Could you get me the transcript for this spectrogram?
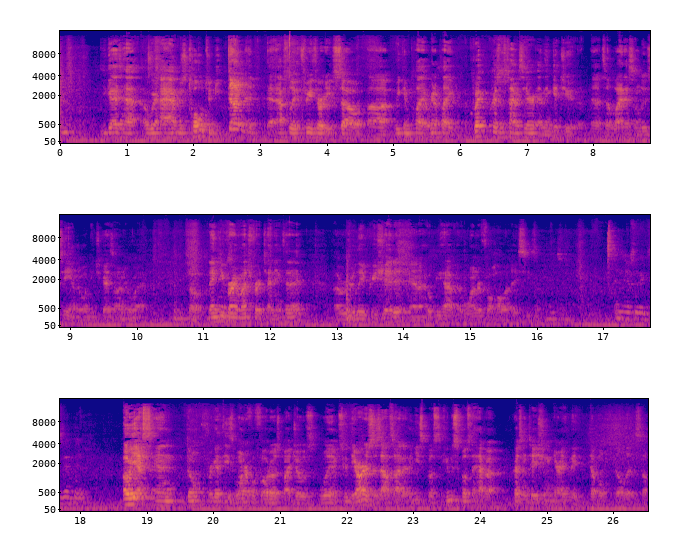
Um, you guys have. I was told to be done at, absolutely at 3:30, so uh, we can play. We're gonna play a quick Christmas time is here, and then get you uh, to Linus and Lucy, and then we'll get you guys on your way. So thank you very much for attending today. Uh, we really appreciate it, and I hope you have a wonderful holiday season. And there's an exhibit. Oh yes, and don't forget these wonderful photos by Joe Williams, who the artist is outside. I think he's supposed to, he was supposed to have a presentation in here. I think they double billed it. So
